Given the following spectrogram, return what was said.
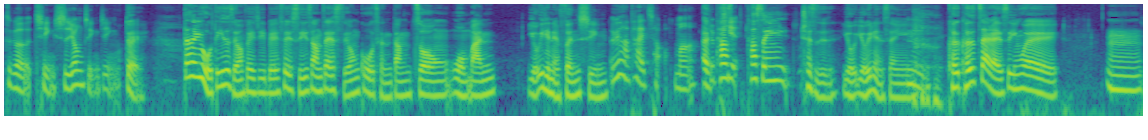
这个情使用情境嘛？对，但是因为我第一次使用飞机杯，所以实际上在使用过程当中，我蛮有一点点分心。因为它太吵吗？哎、它它声音确实有有一点声音，嗯可可是再来是因为，嗯，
